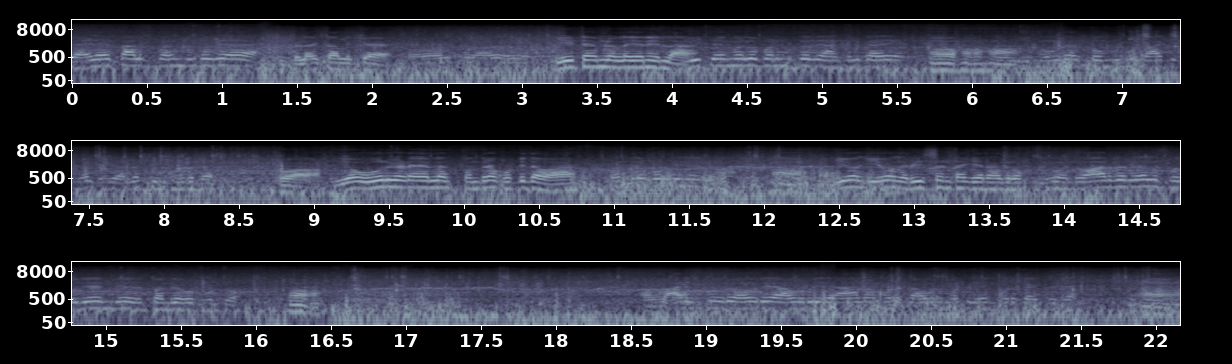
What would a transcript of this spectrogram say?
ಬೆಳೆ ಕಾಲಕ್ಕೆ ಬಂದ್ಬಿಡ್ತದೆ ಬೆಳೆ ಕಾಲಕ್ಕೆ? ಈ ಟೈಮ್ಲೆಲ್ಲ ಏನಿಲ್ಲ? ಈ ಟೈಮಲ್ಲೂ ಬಂದ್ಬಿಡ್ತದೆ ಅಂಕಲ್ಕಾಯಿ ಹಾಂ ಹಾಂ ಹಾಂ. ಮುಂಗಾರು ಕೊಂಬಿಟ್ಟು ಹಾಕಿ ಎಲ್ಲ ತಿನ್ಬಿಡ್ತದೆ ವಾ ಇವಾಗ ಊರುಗಡೆ ಎಲ್ಲ ತೊಂದರೆ ಕೊಟ್ಟಿದ್ದಾವ? ತೊಂದರೆ ಕೊಡ್ತೀನಿ ಹಾಂ ಇವಾಗ ಇವಾಗ ರೀಸೆಂಟ್ ಆಗಿ ಏನಾದ್ರು? ಒಂದು ವಾರದಲ್ಲೆಲ್ಲ ಸೌದೆಯಿಂದ ತೊಂದರೆ ಕೊಟ್ಬಿಟ್ಟು ಹಾಂ. ಬಾರಿಸ್ನವ್ರು ಅವರೇ ಅವರು ಯಾನ ಮಾಡಕ್ಕೆ ಅವ್ರ ಮತ್ತೆ ಏನು ಮಾಡೋಕ್ಕಾಗ್ತದೆ ಹಾಂ.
